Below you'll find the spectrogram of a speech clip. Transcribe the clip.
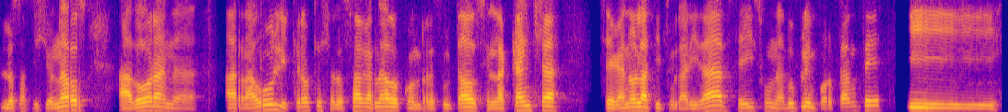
Los aficionados adoran a, a, Raúl y creo que se los ha ganado con resultados en la cancha. Se ganó la titularidad, se hizo una dupla importante y,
